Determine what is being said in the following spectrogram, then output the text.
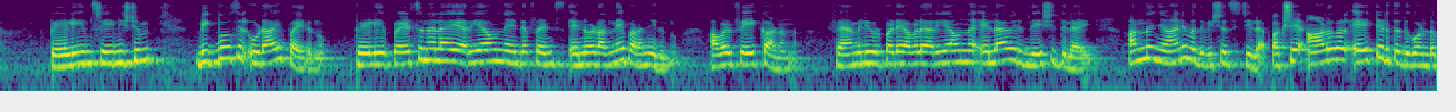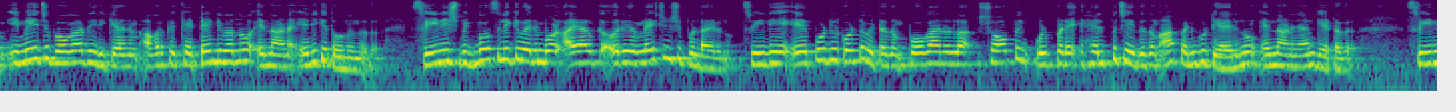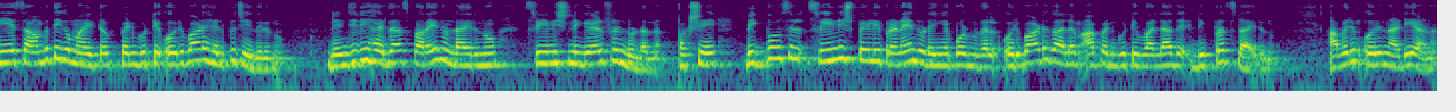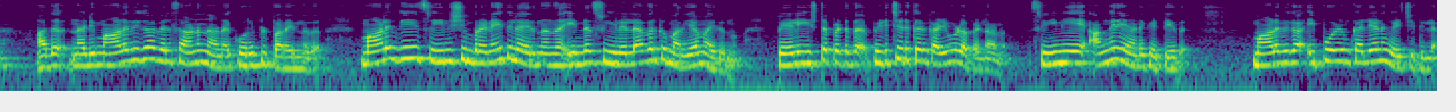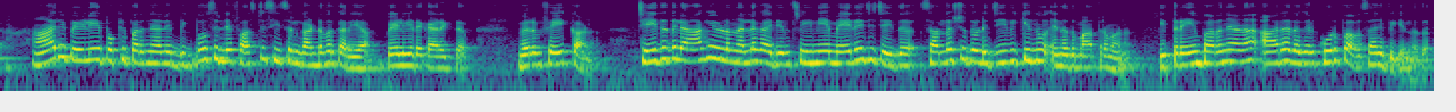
പേളിയും ശ്രീനിഷും ബിഗ് ബോസിൽ ഉടായിപ്പായിരുന്നു. പേളിയെ പേഴ്സണലായി അറിയാവുന്ന എന്റെ ഫ്രണ്ട്സ് എന്നോട് അന്നേ പറഞ്ഞിരുന്നു. അവൾ ഫേക്കാണെന്ന്. ഫാമിലി ഉൾപ്പെടെ അവളെ അറിയാവുന്ന എല്ലാവരും ദേഷ്യത്തിലായി. അന്ന് ഞാനും അത് വിശ്വസിച്ചില്ല. പക്ഷേ ആളുകൾ ഏറ്റെടുത്തതുകൊണ്ടും ഇമേജ് പോകാതിരിക്കാനും അവർക്ക് കെട്ടേണ്ടി വന്നു എന്നാണ് എനിക്ക് തോന്നുന്നത്. ശ്രീനീഷ് ബിഗ് ബോസിലേക്ക് വരുമ്പോൾ അയാൾക്ക് ഒരു റിലേഷൻഷിപ്പ് ഉണ്ടായിരുന്നു. ശ്രീനിയെ എയർപോർട്ടിൽ കൊണ്ടുവിട്ടതും പോകാനുള്ള ഷോപ്പിംഗ് ഉൾപ്പെടെ ഹെൽപ്പ് ചെയ്തതും ആ പെൺകുട്ടിയായിരുന്നു എന്നാണ് ഞാൻ കേട്ടത്. ശ്രീനിയെ സാമ്പത്തികമായിട്ടും പെൺകുട്ടി ഒരുപാട് ഹെൽപ്പ് ചെയ്തിരുന്നു. രഞ്ജിനി ഹരിദാസ് പറയുന്നുണ്ടായിരുന്നു ശ്രീനിഷിന് ഗേൾ ഫ്രണ്ട് ഉണ്ടെന്ന്. പക്ഷേ ബിഗ് ബോസിൽ ശ്രീനിഷ് പേളി പ്രണയം തുടങ്ങിയപ്പോൾ മുതൽ ഒരുപാട് കാലം ആ പെൺകുട്ടി വല്ലാതെ ഡിപ്രസ്ഡ് ആയിരുന്നു. അവരും ഒരു നടിയാണ്. അത് നടി മാളവിക വെൽസ് ആണെന്നാണ് കുറിപ്പിൽ പറയുന്നത്. മാളവികയും ശ്രീനിഷും പ്രണയത്തിലായിരുന്നെന്ന് ഇൻഡസ്ട്രിയിൽ എല്ലാവർക്കും അറിയാമായിരുന്നു. പേളി ഇഷ്ടപ്പെട്ടത് പിടിച്ചെടുക്കാൻ കഴിവുള്ള പെണ്ണാണ്. ശ്രീനിയെ അങ്ങനെയാണ് കെട്ടിയത്. മാളവിക ഇപ്പോഴും കല്യാണം കഴിച്ചിട്ടില്ല ആര് പേളിയെ പൊക്കി പറഞ്ഞാലും ബിഗ് ബോസിന്റെ ഫസ്റ്റ് സീസൺ കണ്ടവർക്കറിയാം പേളിയുടെ ക്യാരക്ടർ വെറും ഫേക്കാണ് ചെയ്തതിൽ ആകെയുള്ള നല്ല കാര്യം ശ്രീനിയെ മാരേജ് ചെയ്ത് സന്തോഷത്തോടെ ജീവിക്കുന്നു എന്നത് മാത്രമാണ് ഇത്രയും പറഞ്ഞാണ് ആരാധകർ കുറിപ്പ് അവസാനിപ്പിക്കുന്നത്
